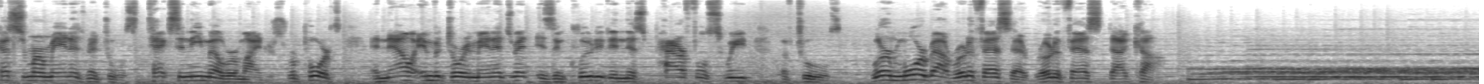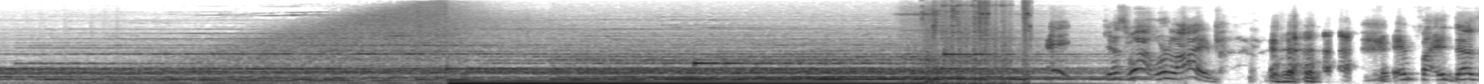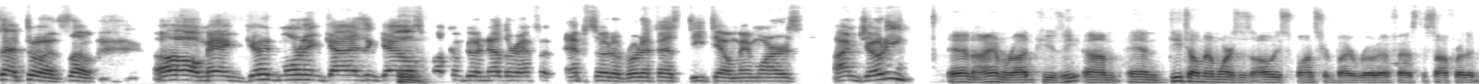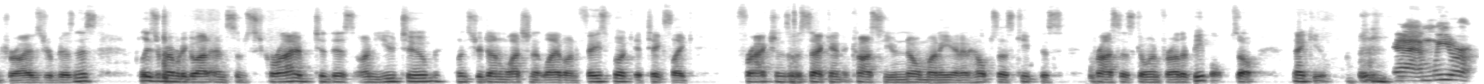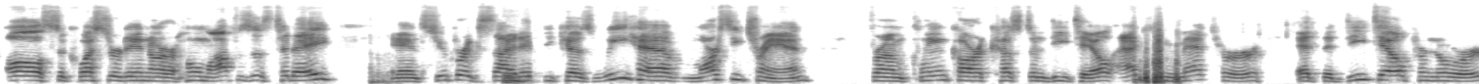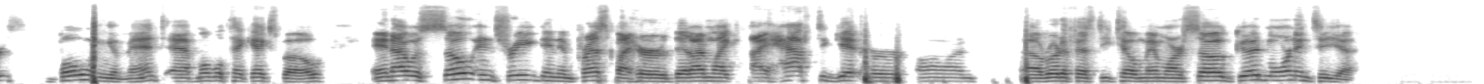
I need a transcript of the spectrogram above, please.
customer management tools, text and email reminders, reports, and now inventory management is included in this powerful suite of tools. Learn more about RotoFest at rotofest.com. Hey, guess what? We're live. it, it does that to us. So, oh man, good morning, guys and gals. Welcome to another ep- episode of RoadFS Detail Memoirs. I'm Jody. And I am Rod Pusey. Um, and Detail Memoirs is always sponsored by RoadFS, the software that drives your business. Please remember to go out and subscribe to this on YouTube. Once you're done watching it live on Facebook, it takes like fractions of a second. It costs you no money and it helps us keep this process going for other people. So thank you. Yeah, and we are all sequestered in our home offices today and super excited because we have Marcy Tran from Clean Car Custom Detail. I actually met her at the Detailpreneurs bowling event at Mobile Tech Expo. And I was so intrigued and impressed by her that I'm like, I have to get her on uh, RotoFest Detail Memoir. So good morning to you.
